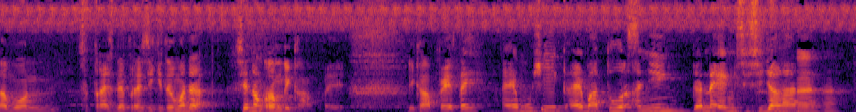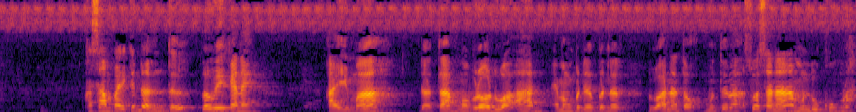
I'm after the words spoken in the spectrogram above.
Lamun stres depresi gitu mah da. Si nongkrong di kafe. Di kafe teh aya musik, aya batur anjing, gandeng sisi jalan. Eh, eh. Kasampaikan dan henteu leuwih keneh. Kaimah datang ngobrol duaan, emang bener-bener duaan atau mungkin lah suasana mendukung lah.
